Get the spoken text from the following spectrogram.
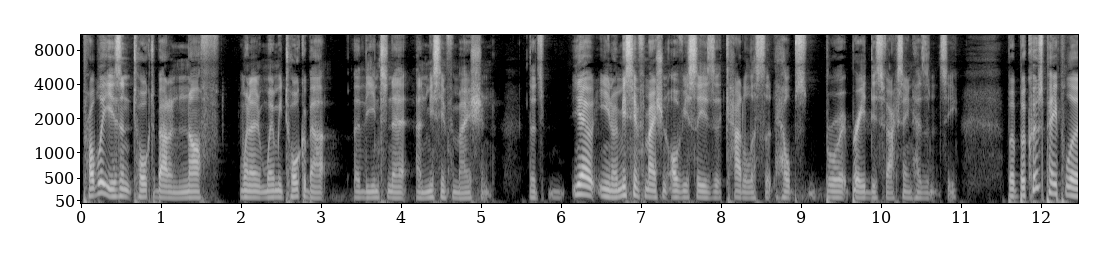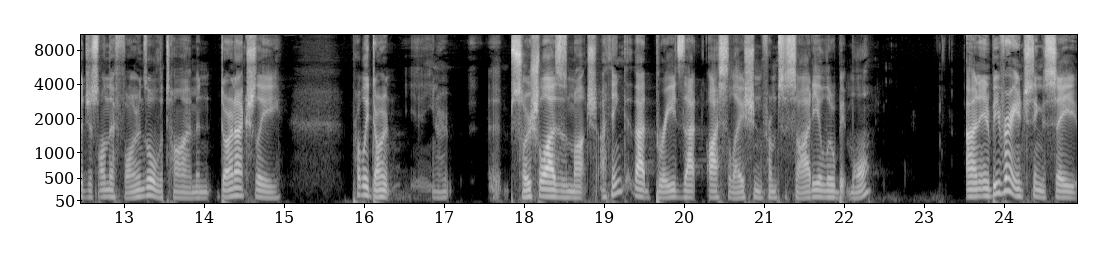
probably isn't talked about enough when when we talk about uh, the internet and misinformation that's yeah, you know, misinformation obviously is a catalyst that helps breed this vaccine hesitancy. But because people are just on their phones all the time and don't actually probably don't you know socialize as much, I think that breeds that isolation from society a little bit more. And it'd be very interesting to see,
